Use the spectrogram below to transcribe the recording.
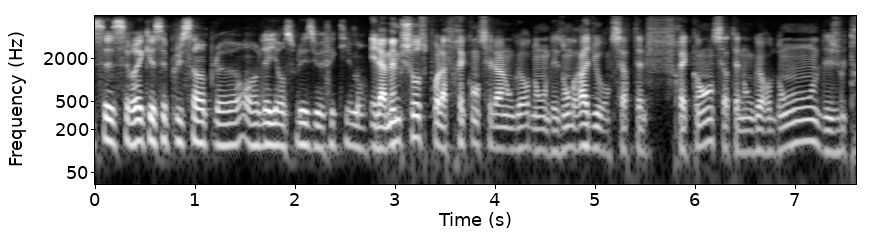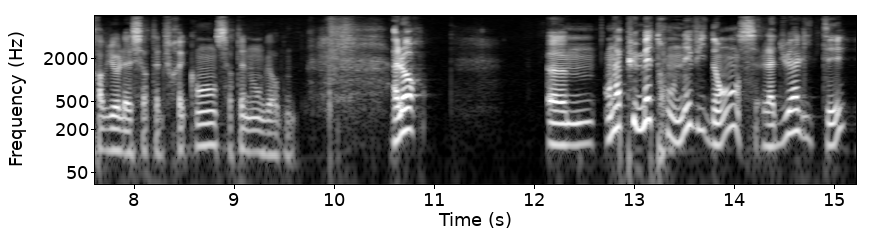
C'est vrai que c'est plus simple euh, en l'ayant sous les yeux, effectivement. Et la même chose pour la fréquence et la longueur d'onde. Les ondes radio ont certaines fréquences, certaines longueurs d'onde, les ultraviolets, certaines fréquences, certaines longueurs d'onde. Alors, euh, on a pu mettre en évidence la dualité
